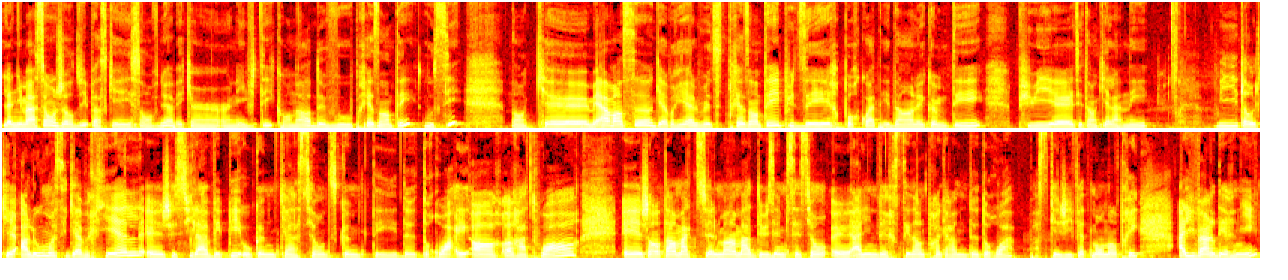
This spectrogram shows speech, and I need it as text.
l'animation aujourd'hui parce qu'ils sont venus avec un, invité qu'on a hâte de vous présenter aussi. Donc, euh, mais avant ça, Gabrielle, veux-tu te présenter puis dire pourquoi tu es dans le comité, puis euh, tu es en quelle année? Oui, donc euh, allô, moi c'est Gabrielle. Euh, je suis la VP aux communications du comité de droit et art oratoire. et J'entame actuellement ma deuxième session à l'université dans le programme de droit parce que j'ai fait mon entrée à l'hiver dernier.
